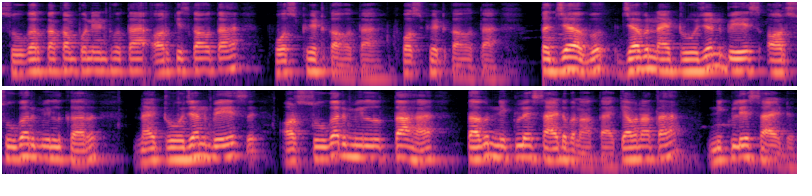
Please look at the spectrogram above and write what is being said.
शुगर का कंपोनेंट होता है। और किसका होता है? फॉस्फेट का होता है। फॉस्फेट का होता है। तो जब जब नाइट्रोजन बेस और शुगर मिलकर नाइट्रोजन बेस और शुगर मिलता है, तब न्यूक्लियोसाइड बनाता है। क्या बनाता है? न्यूक्लियोसाइड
